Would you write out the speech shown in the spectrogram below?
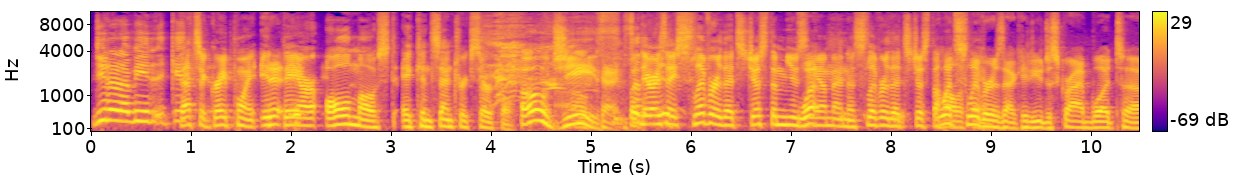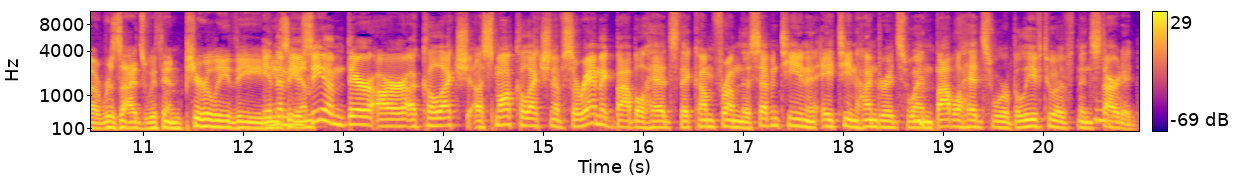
Do you know what I mean? It- That's a great point. It, It- they it- are almost a concentric circle. Oh, jeez. Okay. But So there there is a sliver that's just the museum and a sliver that's just the What Hall of sliver Fame. is that? Could you describe what uh, resides within purely the In museum? the museum, there are a collection, a small collection of ceramic bobbleheads that come from the 17 and 1800s Hmm. when bobbleheads were believed to have been started.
